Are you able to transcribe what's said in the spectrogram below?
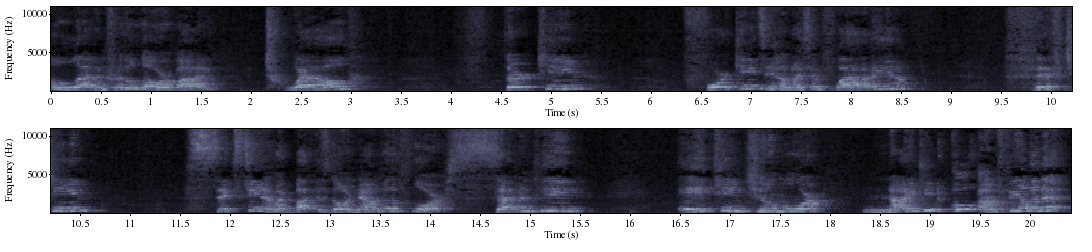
11 for the lower body. 12, 13, 14, see how nice and flat I am? 15, 16, and my butt is going down to the floor. 17, 18, two more, 19, ooh, I'm feeling it.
